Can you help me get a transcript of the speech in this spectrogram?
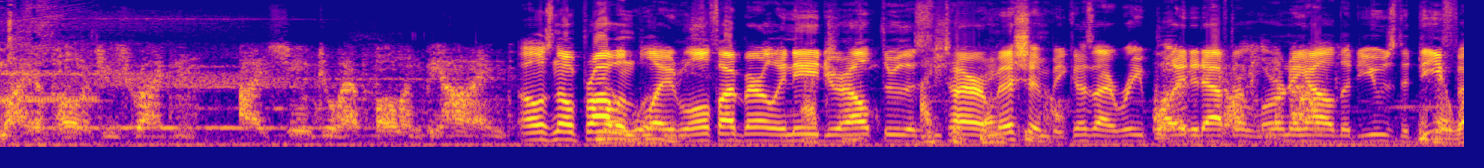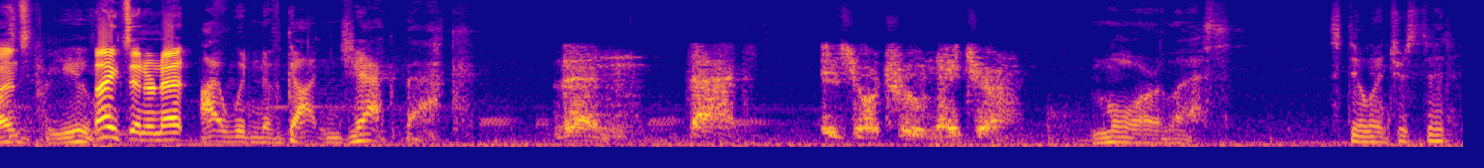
My apologies, Raiden. I seem to have fallen behind. Oh, it's no problem, No Blade. Wolf. I barely need your help through this I entire mission because I replayed it after learning about? how to use the If defense. for you. Thanks, Internet. I wouldn't have gotten Jack back. Then, that is your true nature. More or less. Still interested?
